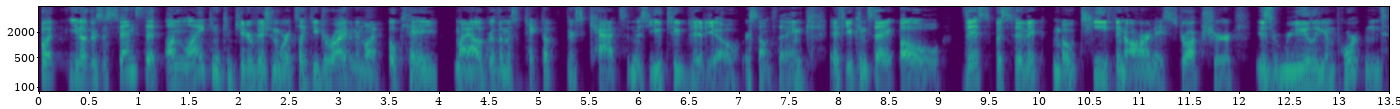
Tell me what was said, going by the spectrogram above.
But, you know, there's a sense that unlike in computer vision where it's like you derive it and like, okay, my algorithm has picked up there's cats in this YouTube video or something. If you can say, oh, this specific motif in RNA structure is really important,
